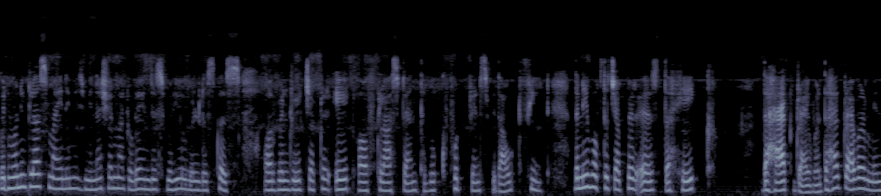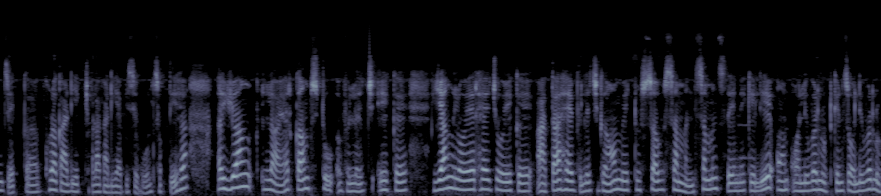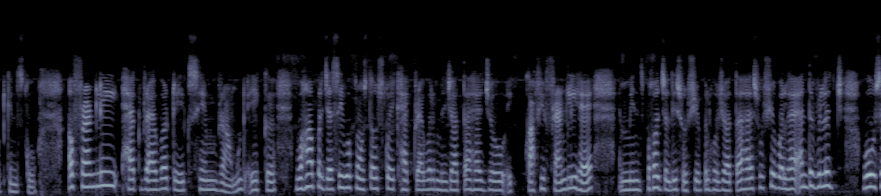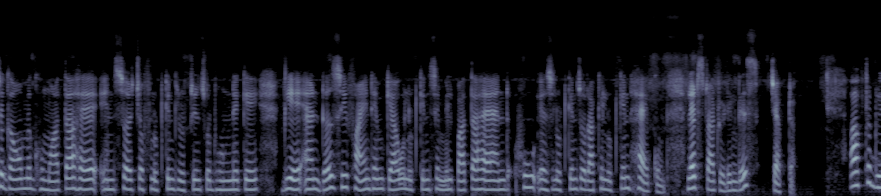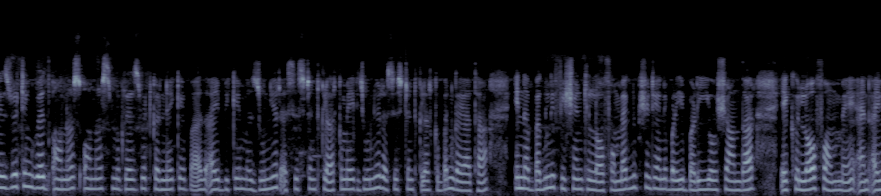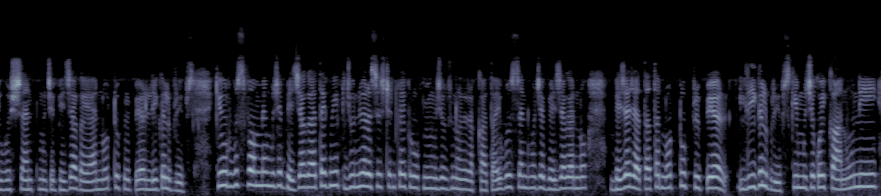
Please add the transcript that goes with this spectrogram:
Good morning class, my name is Meena Sharma. Today in this video we'll discuss or we'll read chapter 8 of class 10th book Footprints Without Feet. The name of the chapter is The Hake the hack driver. The hack driver means एक घोड़ा गाड़ी, एक चौड़ा गाड़ी आप इसे बोल सकती है। A, young lawyer comes to a village. एक यंग लॉयर है जो एक आता है विलेज गाँव में टू सब समन। समन्स देने के लिए on Oliver Lutkins Oliver Lutkins को। A friendly hack driver takes him round. एक, वहाँ पर जैसे ही वो पहुँचता है, उसको एक हैक ड्राइवर मिल जाता है जो एक काफ़ी फ्रेंडली है। मीन्स बहुत जल्दी सोशिएबल हो जाता है, सोशिएबल है। एंड द विलेज वो उसे गाँव में घुमाता है इन सर्च ऑफ़ लुटकिन लुटकिन को ढूँढने के लिए and does he find him क्या वो लुटकिन से मिल पाता है? एंड हु इज़ लुटकिन और आखिर लुटकिन है कौन? Let start reading this chapter after graduating with honours honours में ग्रेजुएट करने के बाद I became a junior assistant clerk मैं एक जूनियर असिस्टेंट क्लर्क बन गया था in a magnificent law firm magnificent यानी बड़ी बड़ी और शानदार एक लॉ फॉर्म में एंड आई वॉज़ सेंट मुझे भेजा गया not to prepare legal briefs कि और उस फॉर्म में मुझे भेजा गया था कि एक जूनियर असिस्टेंट का एक रूप में मुझे उन्होंने रखा था. आई वॉज़ सेंट मुझे भेजा गया नो भेजा जाता था not to prepare legal briefs कि मुझे कोई कानूनी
